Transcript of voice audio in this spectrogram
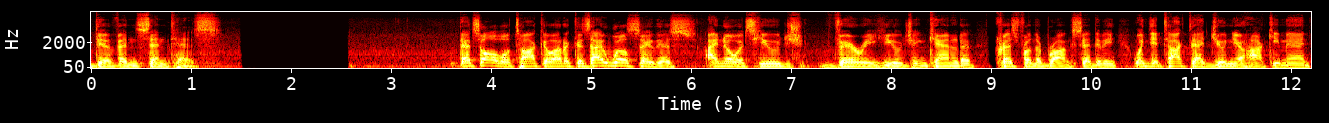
DiVincentiis. That's all we'll talk about it because I will say this. I know it's huge, very huge in Canada. Chris from the Bronx said to me, When you talk that junior hockey, man,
